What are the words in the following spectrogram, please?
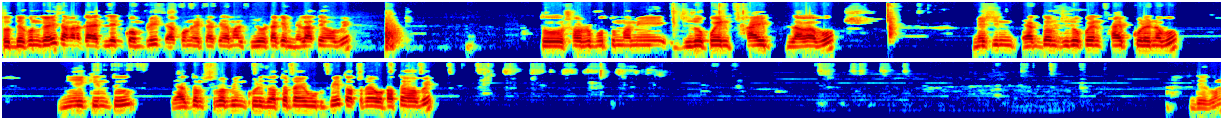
তো দেখুন গাইস আমার গাইডলাইন কমপ্লিট এখন এটাকে, আমার জিরোটাকে মেলাতে হবে। তো সর্বপ্রথম আমি জিরো পয়েন্ট ফাইভ লাগাবো। মেশিন একদম জিরো পয়েন্ট ফাইভ করে নেব। নিয়ে কিন্তু একদম স্লোপিং করে যতটাই উঠবে ততটাই ওঠাতে হবে। দেখুন।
